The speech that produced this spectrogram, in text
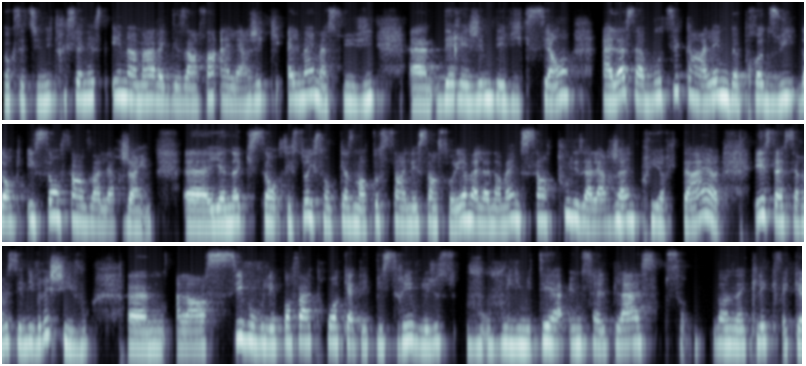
Donc, c'est une nutritionniste et maman avec des enfants allergiques qui elle-même a suivi euh, des régimes d'éviction. Elle a sa boutique en ligne de produits. Donc, ils sont sans allergènes. Euh, il y en a qui sont, c'est sûr, ils sont quasiment tous sans lait, sans soya, mais elle en a même sans tous les allergènes prioritaires. Et c'est un service, c'est livré chez vous. Euh, alors, si vous voulez pas faire trois, quatre épiceries, vous voulez juste vous limiter à une seule place dans un clic. Fait que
